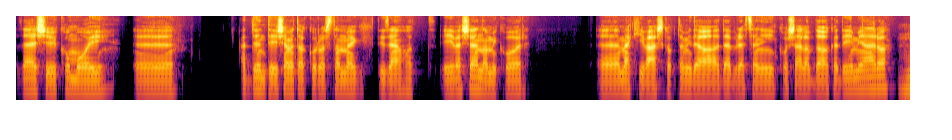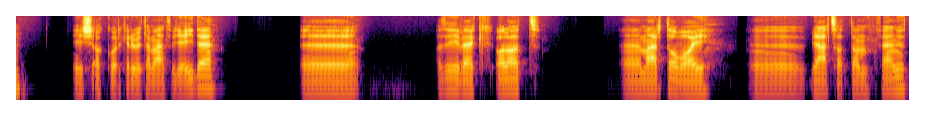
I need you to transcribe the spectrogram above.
az első komoly ö, hát döntésemet akkor hoztam meg 16 évesen, amikor ö, meghívást kaptam ide a Debreceni Kosárlabda Akadémiára, uh-huh. és akkor kerültem át ugye ide. Ö, az évek alatt e, már tavaly e, játszhattam felnőtt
